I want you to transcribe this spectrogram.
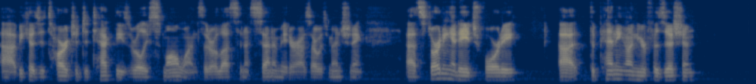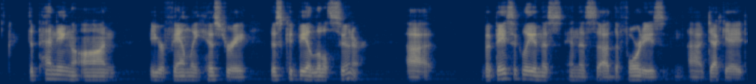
uh, because it's hard to detect these really small ones that are less than a centimeter, as I was mentioning. Uh, starting at age 40, uh, depending on your physician, depending on your family history, this could be a little sooner. Uh, but basically, in this in this uh, the 40s uh, decade,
